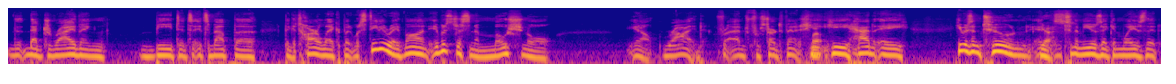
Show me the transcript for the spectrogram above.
the that driving beat. It's it's about the the guitar lick. But with Stevie Ray Vaughan, it was just an emotional, you know, ride from from start to finish. He Well- he had a he was in tune Yes. to the music in ways that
